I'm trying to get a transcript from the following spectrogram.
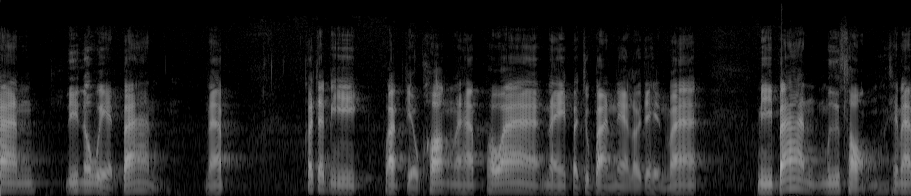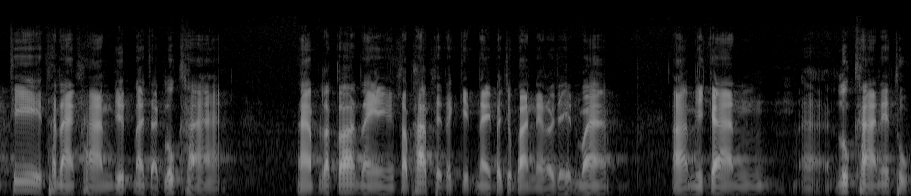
การรีโนเวทบ้านนะครับ ก็จะมีความเกี่ยวข้องนะครับ เพราะว่าในปัจจุบันเนี่ยเราจะเห็นว่ามีบ้านมือสองใช่ไหมครับที่ธนาคารยึดมาจากลูกค้านะครับ แล้วก็ในสภาพเศรษฐกิจในปัจจุบันเนี่ยเราจะเห็นว่ามีการลูกค้าเนี่ยถูก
